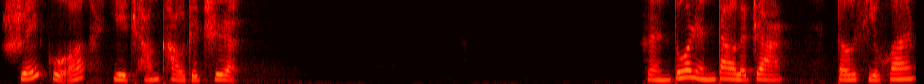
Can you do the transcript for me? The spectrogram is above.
水果也常烤着吃。很多人到了这儿，都喜欢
